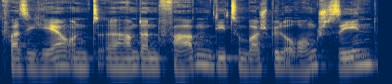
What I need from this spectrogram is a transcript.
quasi her und äh, haben dann Farben, die zum Beispiel orange sehen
